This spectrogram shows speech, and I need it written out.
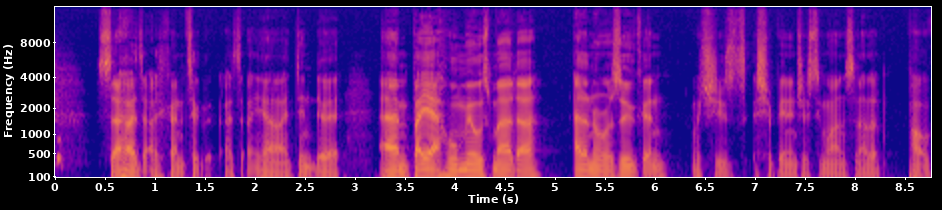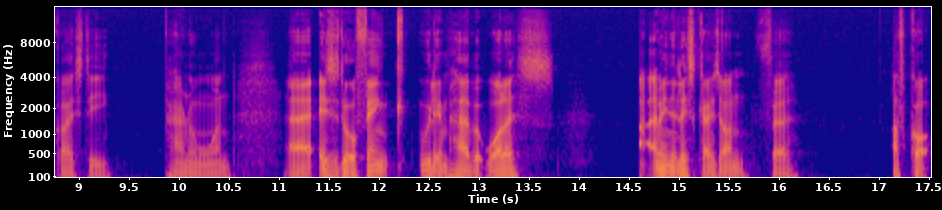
So I, I kind of took, the- I, yeah, I didn't do it. Um, but yeah, Hall Mills murder, Eleonore Zugun, which is should be an interesting one. It's another poltergeisty paranormal one. Uh, Isidore Fink, William Herbert Wallace. I mean, the list goes on for. I've got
